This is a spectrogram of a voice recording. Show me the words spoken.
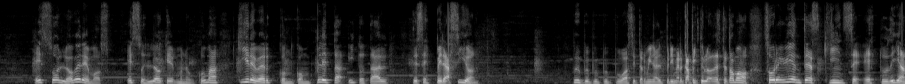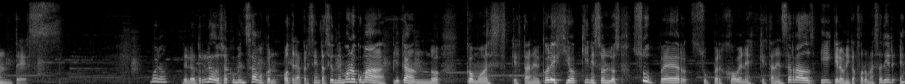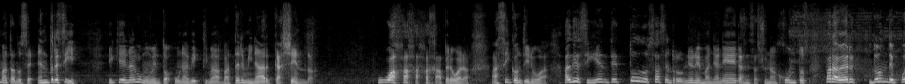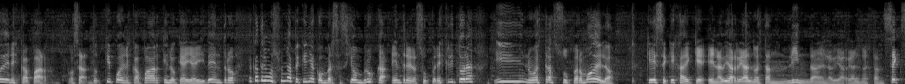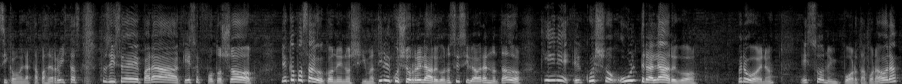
Eso lo veremos. Eso es lo que Monokuma quiere ver con completa y total desesperación. Así termina el primer capítulo de este tomo. Sobrevivientes 15 estudiantes. Bueno, del otro lado ya comenzamos con otra presentación de Monokuma explicando cómo es que está en el colegio, quiénes son los super, super jóvenes que están encerrados y que la única forma de salir es matándose entre sí y que en algún momento una víctima va a terminar cayendo. Pero bueno, así continúa. Al día siguiente todos hacen reuniones mañaneras, desayunan juntos para ver dónde pueden escapar. O sea, qué pueden escapar, qué es lo que hay ahí dentro. acá tenemos una pequeña conversación brusca entre la superescritora y nuestra supermodelo. Que se queja de que en la vida real no es tan linda, en la vida real no es tan sexy como en las tapas de revistas. Entonces dice, eh, pará, que eso es Photoshop. Y acá pasa algo con Enoshima. Tiene el cuello re largo. No sé si lo habrán notado. Tiene el cuello ultra largo. Pero bueno, eso no importa por ahora.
